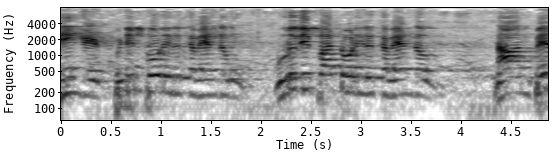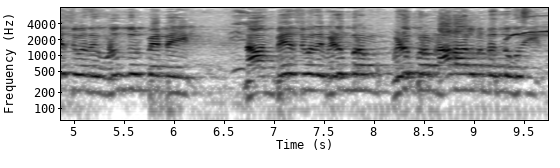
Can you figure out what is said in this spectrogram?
நீங்கள் பிடிப்போடு இருக்க வேண்டும் உறுதிப்பாட்டோடு இருக்க வேண்டும். நான் பேசுவது உளுந்தூர்பேட்டை நான் பேசுவது விழுப்புரம் விழுப்புரம் நாடாளுமன்ற தொகுதியில்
